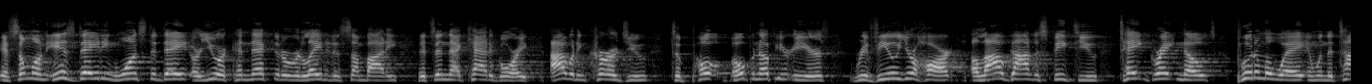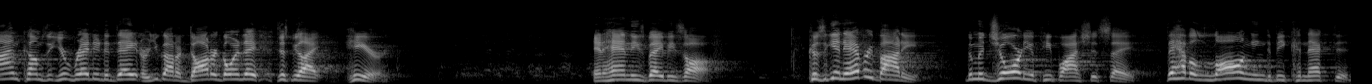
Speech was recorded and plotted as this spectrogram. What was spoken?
If someone is dating, wants to date, or you are connected or related to somebody that's in that category, I would encourage you to po- open up your ears, reveal your heart, allow God to speak to you, take great notes, put them away, and when the time comes that you're ready to date or you got a daughter going to date, just be like, here. And hand these babies off. Because again, everybody, the majority of people, I should say, they have a longing to be connected.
